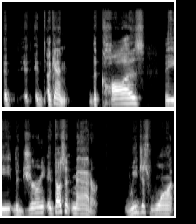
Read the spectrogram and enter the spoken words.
it, it, it, again, the cause, the the journey, it doesn't matter. We just want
